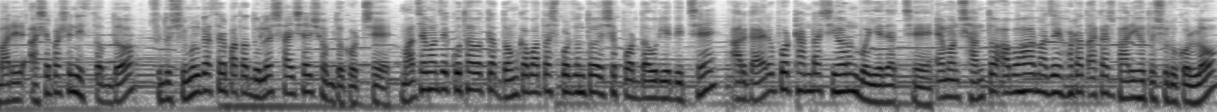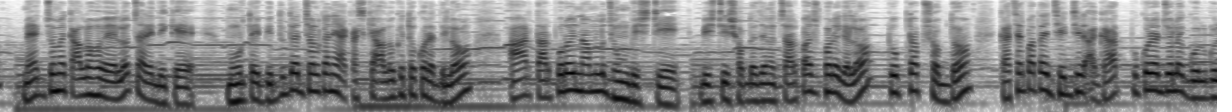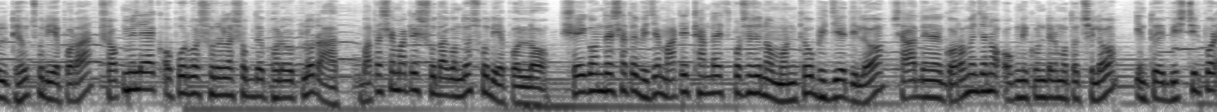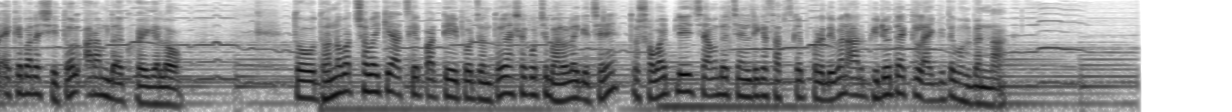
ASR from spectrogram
বাড়ির আশেপাশে নিস্তব্ধ, শুধু শিমুল গাছের পাতা দুলে সাই সাই শব্দ করছে। মাঝে মাঝে কোথাও একটা দমকা বাতাস পর্যন্ত এসে পর্দা উড়িয়ে দিচ্ছে আর গায়ের উপর ঠান্ডা শিহরণ বইয়ে যাচ্ছে। এমন শান্ত আবহাওয়ার মাঝে হঠাৎ আকাশ ভারী হতে শুরু করল। মেঘ জমে কালো হয়ে এলো চারিদিকে। মুহূর্তে বিদ্যুতের ঝলকানি আকাশকে আলোকিত করে দিল আর তারপরই নামলো ঝুম বৃষ্টি। বৃষ্টির শব্দে যেন চারপাশ ভরে গেল। টুপটাপ শব্দ, গাছের পাতায় ঝিরঝির আঘাত, পুকুরের জলে গুলগুল ঢেউ ছড়িয়ে পড়া, সব মিলে এক অপূর্ব সুরেলা শব্দে ভরে উঠল রাত। বাতাসে মাটির সুদাগন্ধ ছড়িয়ে পড়ল। সেই গন্ধের সাথে ভিজে মাটির ঠান্ডা স্পর্শে যেন মনকেও ভিজিয়ে দিল। সারাদিনের গরমে যেন অগ্নিকুণ্ডের মতো ছিল, কিন্তু এই বৃষ্টির পর একেবারে শীতল, আরামদায়ক হয়ে গেল। তো ধন্যবাদ সবাইকে, আজকের পার্টি এই পর্যন্তই। আশা করছি ভালো লেগেছে। তো সবাই প্লিজ আমাদের চ্যানেলটিকে সাবস্ক্রাইব করে দিবেন, আর ভিডিওতে একটা লাইক দিতে ভুলবেন না।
